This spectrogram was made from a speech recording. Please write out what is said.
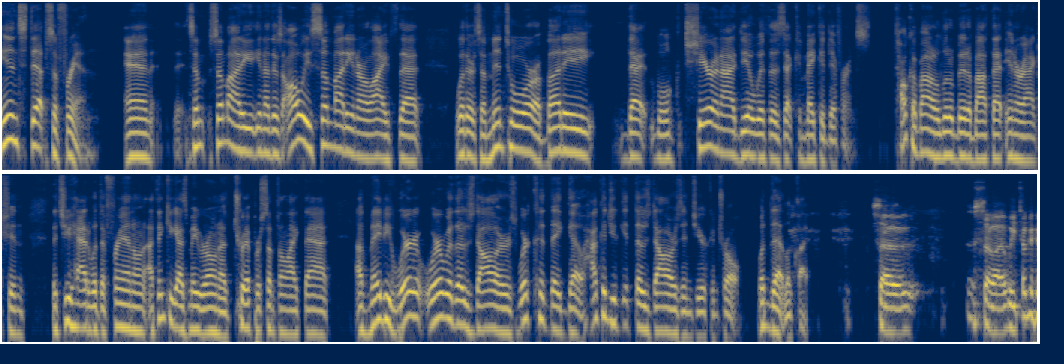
in steps a friend. And eh, some somebody you know there's always somebody in our life that whether it's a mentor or a buddy that will share an idea with us that can make a difference talk about a little bit about that interaction that you had with a friend on i think you guys maybe were on a trip or something like that of maybe where where were those dollars where could they go how could you get those dollars into your control what did that look like so so uh, we took a,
